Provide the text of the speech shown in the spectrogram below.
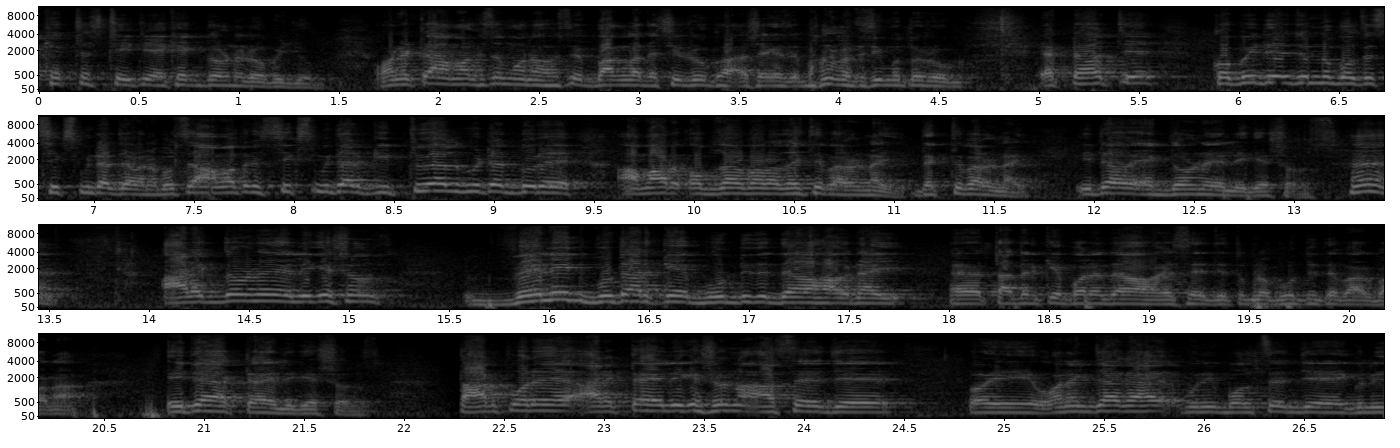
এক একটা স্টেটে এক এক ধরনের অভিযোগ। অনেকটা আমার কাছে মনে হচ্ছে বাংলাদেশি রোগ আসে গেছে, বাংলাদেশি মতো রোগ। একটা হচ্ছে কোভিডের জন্য বলছে সিক্স মিটার যাবে না, বলছে আমাদের সিক্স মিটার কি টুয়েলভ মিটার দূরে আমার অবজারভাররা দেখতে পারে নাই, দেখতে পারে নাই। এটাও এক ধরনের এলিগেশনস হ্যাঁ? আরেক ধরনের এলিগেশনস ভ্যালিড ভোটারকে ভোট দিতে দেওয়া হয় নাই তাদেরকে বলে দেওয়া হয়েছে যে তোমরা ভোট দিতে পারবা না। এটা একটা এলিগেশন তারপরে আরেকটা অ্যালিগেশন আছে যে ওই অনেক জায়গায় উনি বলছেন যে এগুলি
